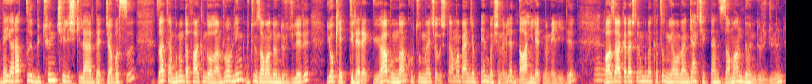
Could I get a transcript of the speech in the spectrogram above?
ve yarattığı bütün çelişkilerde cabası zaten bunun da farkında olan Rowling bütün zaman döndürücüleri yok ettirerek güya bundan kurtulmaya çalıştı ama bence en başında bile dahil etmemeliydi. Evet. Bazı arkadaşlarım buna katılmıyor ama ben gerçekten zaman döndürücünün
